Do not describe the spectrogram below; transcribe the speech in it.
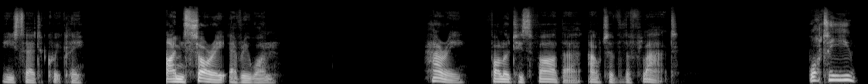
he said quickly. I'm sorry, everyone. Harry followed his father out of the flat. What are you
